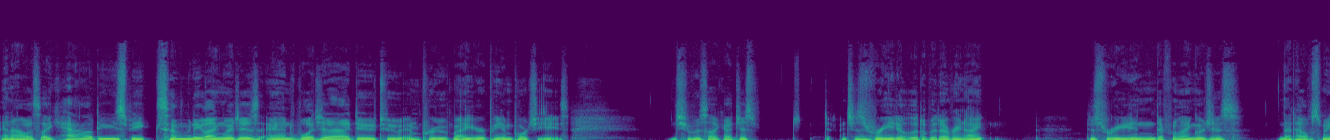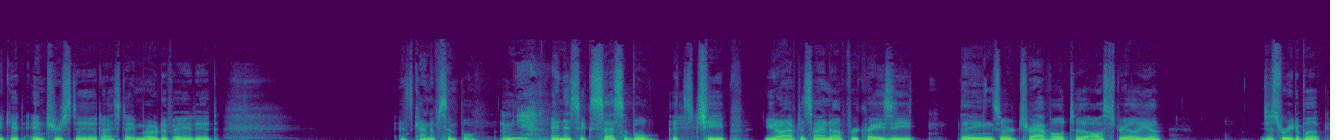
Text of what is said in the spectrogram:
And I was like, How do you speak so many languages? And what should I do to improve my European Portuguese? And she was like, I just, I just read a little bit every night. Just read in different languages. That helps me get interested. I stay motivated. It's kind of simple Yeah. and it's accessible. It's cheap. You don't have to sign up for crazy things or travel to Australia. Just read a book.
